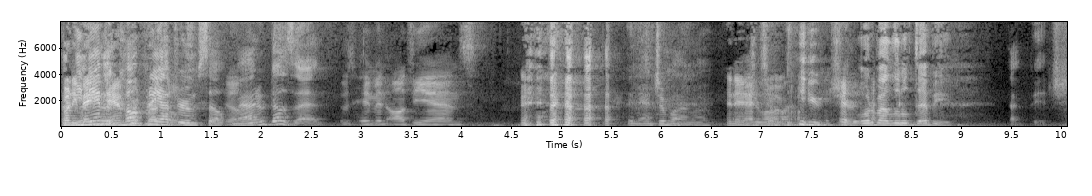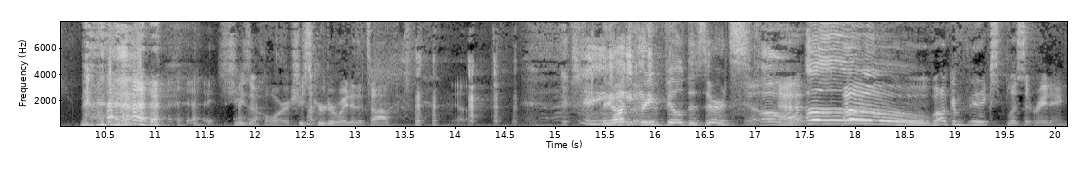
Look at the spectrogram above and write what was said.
But he, He made named the company after himself, Yeah. man. Who does that? It was him and Auntie Anne's. And Aunt Jemima. And And Aunt Aunt Jemima. you jerk. What about little Debbie? That bitch. She's a whore. She screwed her way to the top. Yeah. They are cream filled desserts. Yep. Oh, Uh, Oh! oh, welcome to the explicit rating.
